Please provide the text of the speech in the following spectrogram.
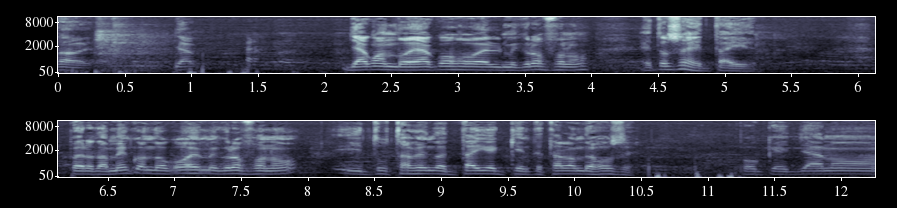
¿sabes? Ya, ya cuando ya cojo el micrófono, entonces el Tiger. Pero también cuando cojo el micrófono y tú estás viendo al Tiger, quien te está hablando de José. Porque ya no,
